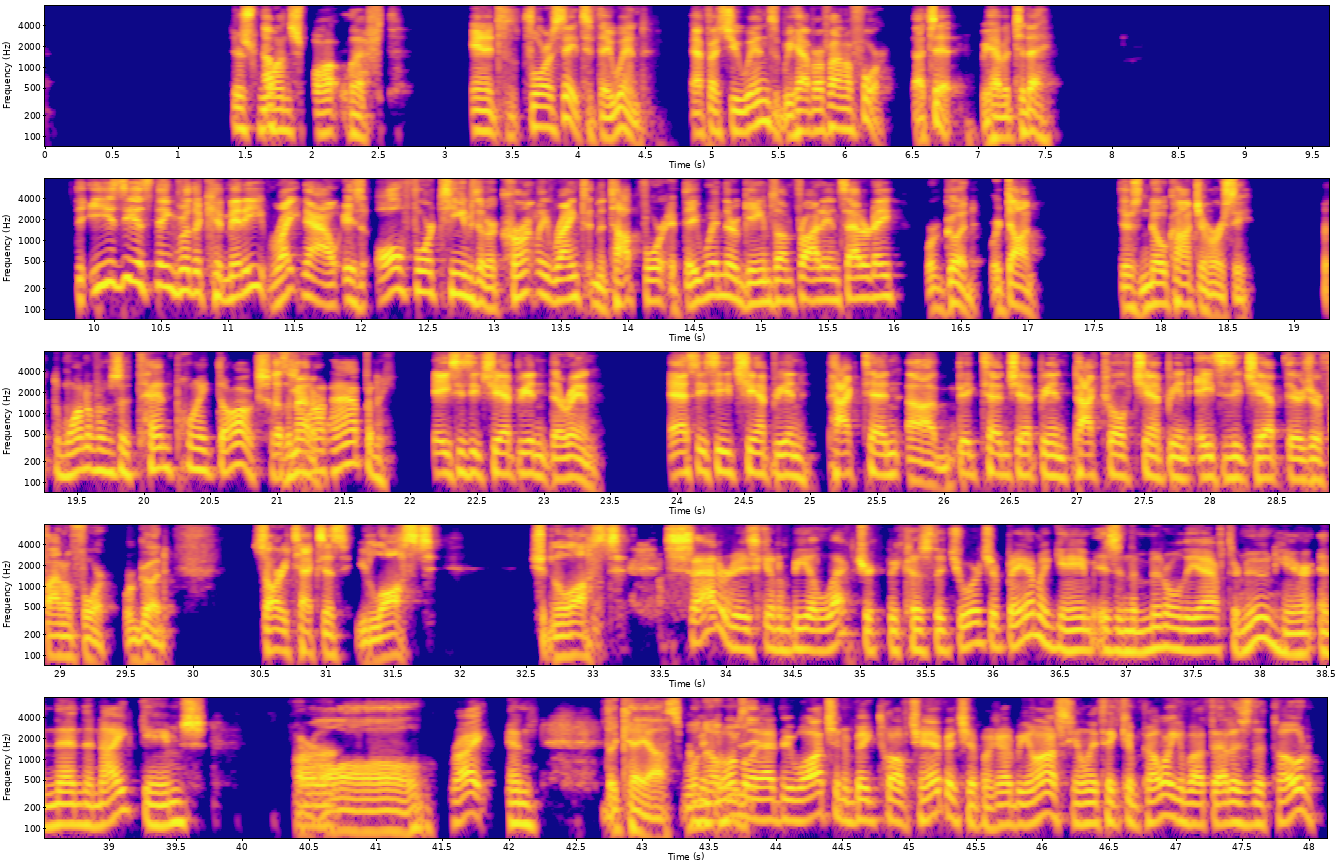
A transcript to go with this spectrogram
There's one spot left. And it's Florida State's if they win. FSU wins, we have our final four. That's it. We have it today. The easiest thing for the committee right now is all four teams that are currently ranked in the top four. If they win their games on Friday and Saturday, we're good. We're done. There's no controversy. But one of them's a 10 point dog. So Doesn't matter. not happening. ACC champion, they're in. SEC champion, Pac 10, uh, Big 10 champion, Pac 12 champion, ACC champ. There's your final four. We're good. Sorry, Texas, you lost. Shouldn't have lost. Saturday's going to be electric because the Georgia Bama game is in the middle of the afternoon here, and then the night games are all right. And the chaos. Well, I mean, no, normally I'd be watching a Big 12 championship. I got to be honest. The only thing compelling about that is the total.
